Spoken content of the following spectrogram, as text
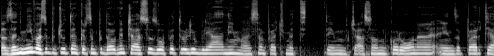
Zanimivo se počutim, ker sem po dolgem času zopet v Ljubljani, malo sem pač med tem časom korona in zaprtja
